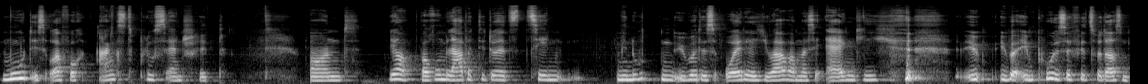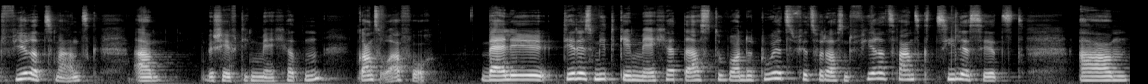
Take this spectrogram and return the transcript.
Mut ist einfach Angst plus ein Schritt. Und ja, warum labert ich da jetzt zehn Minuten über das alte Jahr, wenn man sich eigentlich über Impulse für 2024 ähm, beschäftigen möchten? Ganz einfach weil ich dir das mitgeben möchte, dass du, wenn du jetzt für 2024 Ziele setzt, ähm,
